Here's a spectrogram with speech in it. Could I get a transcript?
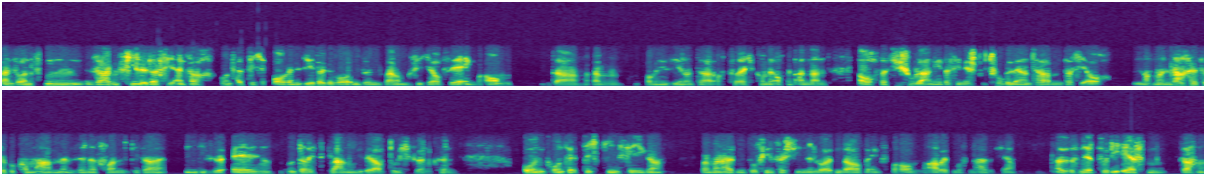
ansonsten sagen viele, dass sie einfach grundsätzlich organisierter geworden sind, weil man muss sich ja auf sehr engem Raum da ähm, organisieren und da auch zurechtkommen, auch mit anderen. Auch was die Schule angeht, dass sie mehr Struktur gelernt haben, dass sie auch nochmal Nachhilfe bekommen haben im Sinne von dieser individuellen Unterrichtsplanung, die wir auch durchführen können und grundsätzlich teamfähiger, weil man halt mit so vielen verschiedenen Leuten da auf engstem Raum arbeiten muss ein halbes Jahr. Also das sind jetzt so die ersten Sachen.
